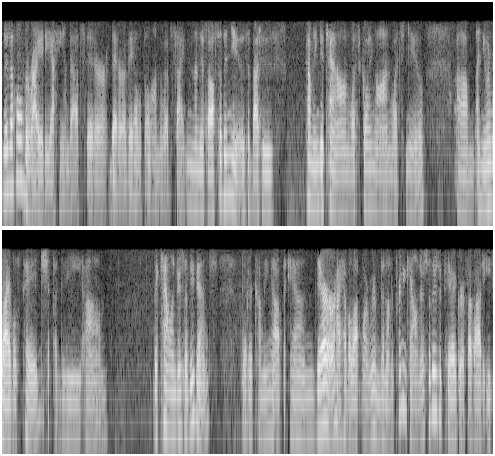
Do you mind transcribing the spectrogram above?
there's a whole variety of handouts that are that are available on the website, and then there's also the news about who's coming to town, what's going on, what's new. Um, a new arrivals page, the um, the calendars of events, that are coming up, and there I have a lot more room than on a printing calendar. So there's a paragraph about each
